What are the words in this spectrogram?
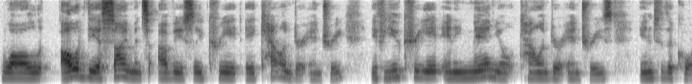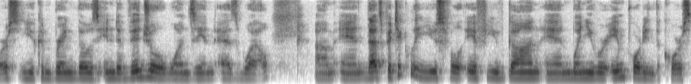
While all of the assignments obviously create a calendar entry, if you create any manual calendar entries into the course. You can bring those individual ones in as well. Um, and that's particularly useful if you've gone and when you were importing the course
